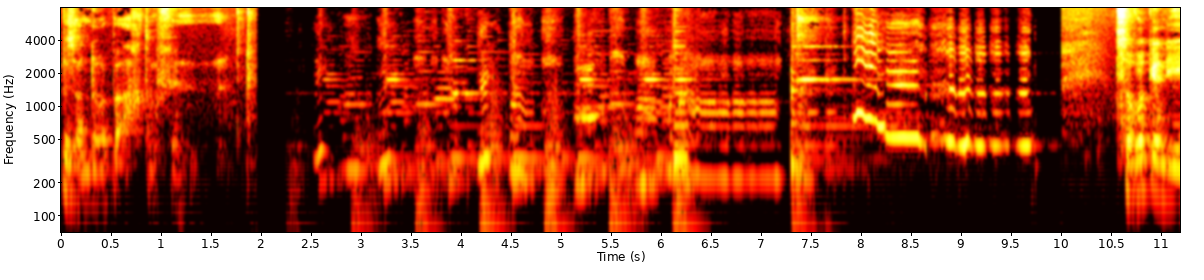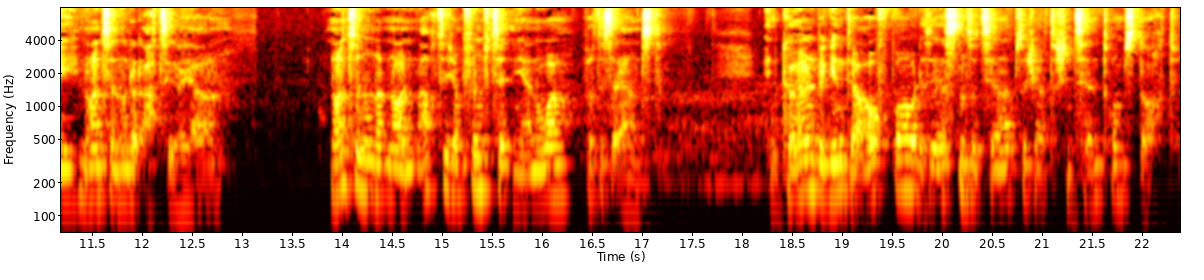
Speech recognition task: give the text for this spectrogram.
besondere Beachtung finden. Zurück in die 1980er Jahre. 1989 am 15. Januar wird es ernst. In Köln beginnt der Aufbau des ersten sozialpsychiatrischen Zentrums dort.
